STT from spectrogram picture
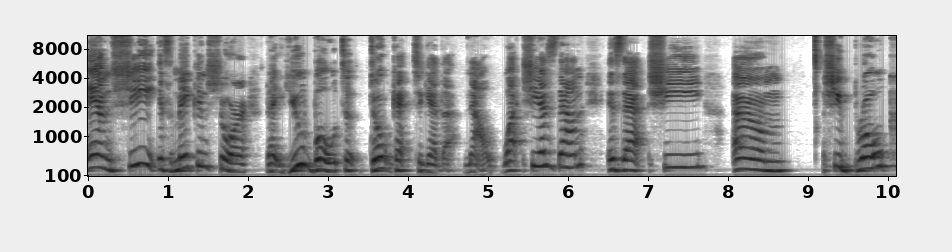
And she is making sure that you both don't get together. Now, what she has done is that she um she broke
